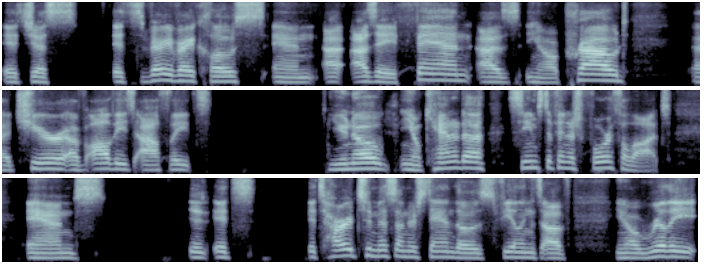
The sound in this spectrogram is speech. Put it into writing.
it's just it's very very close. And uh, as a fan, as you know, a proud uh, cheer of all these athletes, you know, you know, Canada seems to finish fourth a lot, and it, it's it's hard to misunderstand those feelings of, you know, really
